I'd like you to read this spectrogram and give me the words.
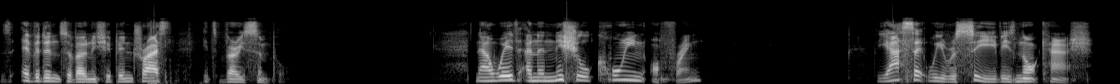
There's evidence of ownership interest. It's very simple. Now, with an initial coin offering, the asset we receive is not cash.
